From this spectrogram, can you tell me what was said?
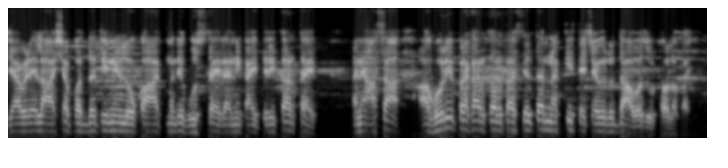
ज्या वेळेला अशा पद्धतीने लोक आतमध्ये घुसतायत आणि काहीतरी करतायत आणि असा अघोरी प्रकार करत असतील तर नक्कीच त्याच्याविरुद्ध आवाज उठवला पाहिजे.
